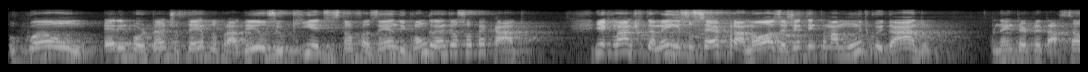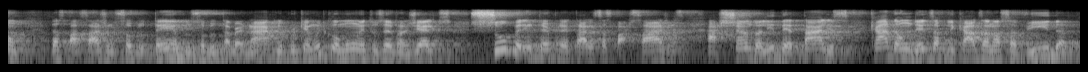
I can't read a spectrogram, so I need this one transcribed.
o quão era importante o templo para Deus e o que eles estão fazendo e quão grande é o seu pecado. E é claro que também isso serve para nós, a gente tem que tomar muito cuidado na interpretação das passagens sobre o templo, sobre o tabernáculo, porque é muito comum entre os evangélicos superinterpretar essas passagens, achando ali detalhes, cada um deles aplicados à nossa vida.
